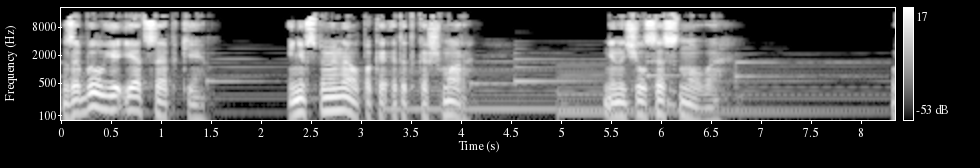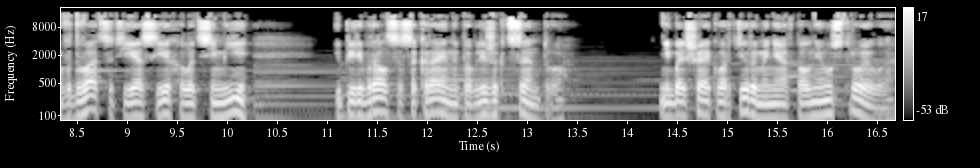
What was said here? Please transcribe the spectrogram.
Забыл я и о цапке, и не вспоминал, пока этот кошмар не начался снова — в двадцать я съехал от семьи и перебрался с окраины поближе к центру. Небольшая квартира меня вполне устроила.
